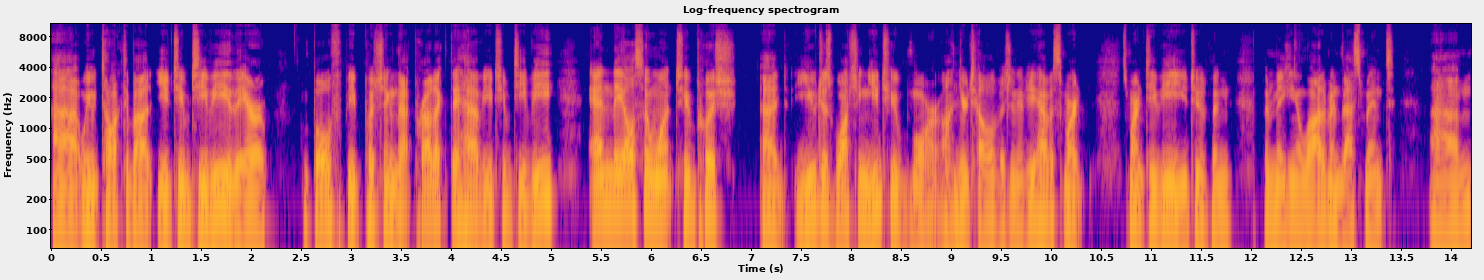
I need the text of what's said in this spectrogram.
Uh, we talked about YouTube TV. They are both be pushing that product they have, YouTube TV, and they also want to push uh, you just watching YouTube more on your television. If you have a smart smart TV, YouTube's been been making a lot of investment. Um,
